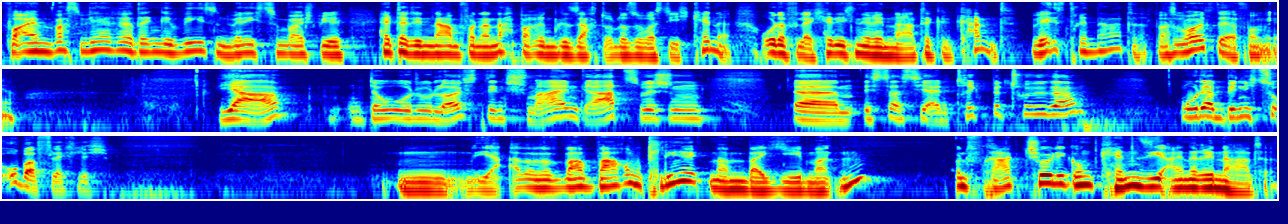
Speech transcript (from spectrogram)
Vor allem, was wäre denn gewesen, wenn ich zum Beispiel, hätte den Namen von einer Nachbarin gesagt oder sowas, die ich kenne? Oder vielleicht hätte ich eine Renate gekannt. Wer ist Renate? Was wollte er von mir? Ja, du, du läufst den schmalen Grat zwischen, ähm, ist das hier ein Trickbetrüger oder bin ich zu oberflächlich? Ja, aber wa warum klingelt man bei jemandem und fragt, Entschuldigung, kennen Sie eine Renate?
